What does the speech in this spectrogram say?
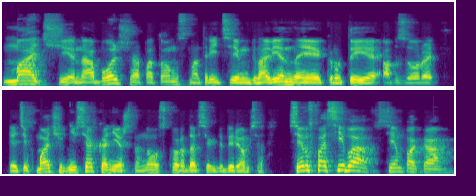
матчи на больше, а потом смотрите мгновенные крутые обзоры этих матчей. Не всех, конечно, но скоро до всех доберемся. Всем спасибо, всем пока.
